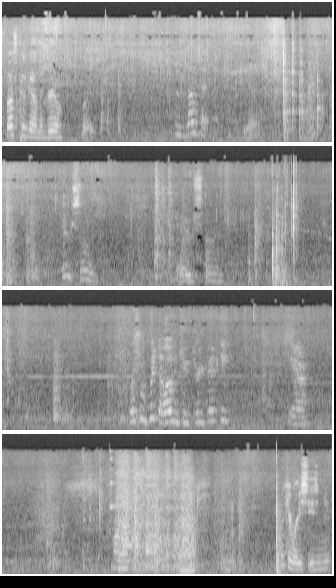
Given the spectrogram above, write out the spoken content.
Supposed to cook it on the grill, but good. Dump it. yeah. Ooh, son. Yeah, it was stunning. Where should we put the oven to? 350? Yeah. We can reseason it.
